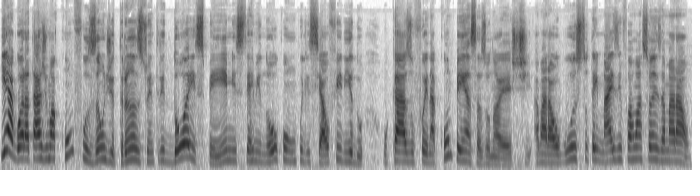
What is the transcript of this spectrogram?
E agora à tarde, uma confusão de trânsito entre dois PMs terminou com um policial ferido. O caso foi na Compensa, Zona Oeste. Amaral Augusto tem mais informações, Amaral.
